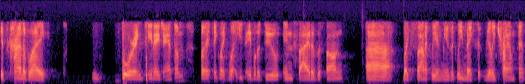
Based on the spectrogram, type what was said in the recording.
it's kind of like boring teenage anthem. But I think like what he's able to do inside of the song, uh, like sonically and musically, makes it really triumphant.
